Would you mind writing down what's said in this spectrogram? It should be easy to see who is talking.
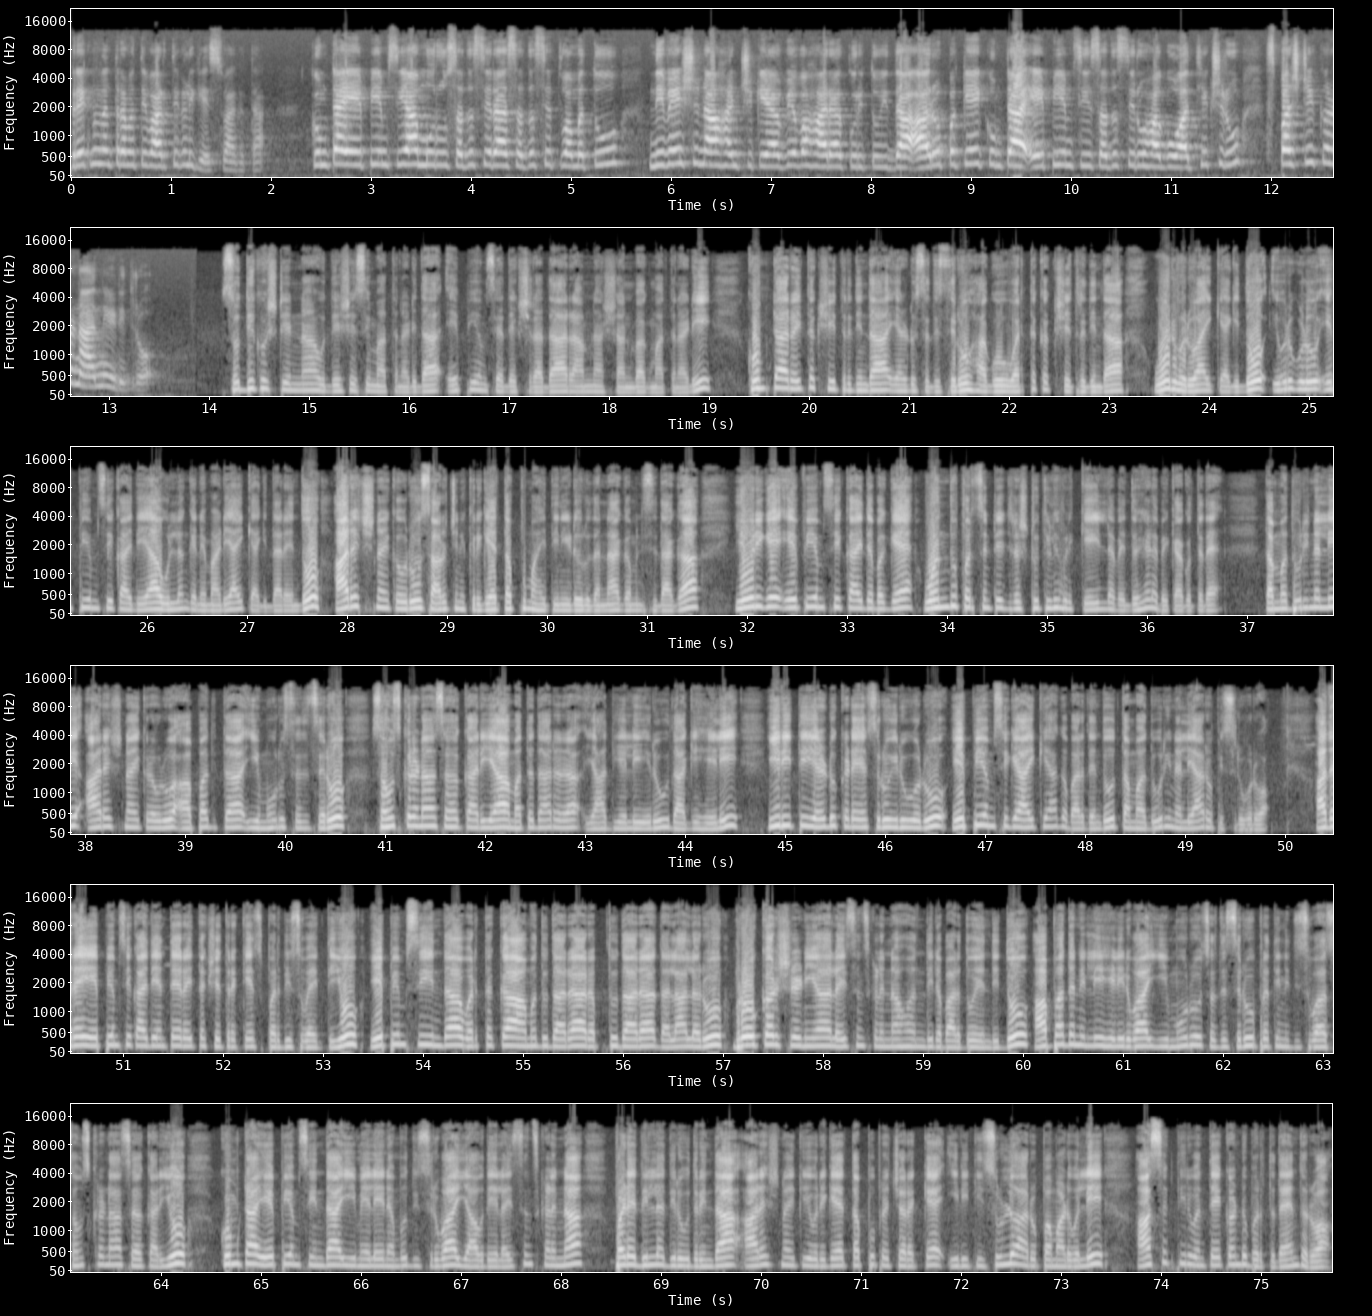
Speaker 1: ಬ್ರೇಕ್ನ ನಂತರ ಮತ್ತೆ ವಾರ್ತೆಗಳಿಗೆ ಸ್ವಾಗತ. ಕುಮಟಾ ಎಪಿಎಂಸಿಯ ಮೂರು ಸದಸ್ಯರ ಸದಸ್ಯತ್ವ ಮತ್ತು ನಿವೇಶನ ಹಂಚಿಕೆ ಅವ್ಯವಹಾರ ಕುರಿತು ಇದ್ದ ಆರೋಪಕ್ಕೆ ಕುಮಟಾ ಎಪಿಎಂಸಿ ಸದಸ್ಯರು ಹಾಗೂ ಅಧ್ಯಕ್ಷರು ಸ್ಪಷ್ಟೀಕರಣ ನೀಡಿದರು.
Speaker 2: ಸುದ್ದಿಗೋಷ್ಠಿಯನ್ನ ಉದ್ದೇಶಿಸಿ ಮಾತನಾಡಿದ ಎಪಿಎಂಸಿ ಅಧ್ಯಕ್ಷರಾದ ರಾಮನಾಥ್ ಶಾನ್ಬಾಗ್ ಮಾತನಾಡಿ, ಕುಮಟಾ ರೈತ ಕ್ಷೇತ್ರದಿಂದ ಎರಡು ಸದಸ್ಯರು ಹಾಗೂ ವರ್ತಕ ಕ್ಷೇತ್ರದಿಂದ ಓರ್ವರು ಆಯ್ಕೆಯಾಗಿದ್ದು, ಇವರುಗಳು ಎಪಿಎಂಸಿ ಕಾಯ್ದೆಯ ಉಲ್ಲಂಘನೆ ಮಾಡಿ ಆಯ್ಕೆಯಾಗಿದ್ದಾರೆ ಎಂದು ಆರ್ಎಚ್ ನಾಯ್ಕ ಅವರು ಸಾರ್ವಜನಿಕರಿಗೆ ತಪ್ಪು ಮಾಹಿತಿ ನೀಡಿರುವುದನ್ನ ಗಮನಿಸಿದಾಗ, ಇವರಿಗೆ ಎಪಿಎಂಸಿ ಕಾಯ್ದೆ ಬಗ್ಗೆ ಒಂದು ಪರ್ಸೆಂಟೇಜ್ ರಷ್ಟು ತಿಳುವಳಿಕೆ ಇಲ್ಲವೆಂದು ಹೇಳಬೇಕಾಗುತ್ತದೆ. ತಮ್ಮ ದೂರಿನಲ್ಲಿ ಆರ್ಎಚ್ ನಾಯ್ಕರವರು ಆಪಾದಿತ ಈ ಮೂರು ಸದಸ್ಯರು ಸಂಸ್ಕರಣಾ ಸಹಕಾರಿಯ ಮತದಾರರ ಯಾದಿಯಲ್ಲಿ ಇರುವುದಾಗಿ ಹೇಳಿ, ಈ ರೀತಿ ಎರಡು ಕಡೆ ಹೆಸರು ಇರುವವರು ಎಪಿಎಂಸಿಗೆ ಆಯ್ಕೆಯಾಗಬಾರದೆಂದು ತಮ್ಮ ದೂರಿನಲ್ಲಿ ಆರೋಪಿಸಿರುವರು. ಆದರೆ ಎಪಿಎಂಸಿ ಕಾಯ್ದೆಯಂತೆ ರೈತ ಕ್ಷೇತ್ರಕ್ಕೆ ಸ್ಪರ್ಧಿಸುವ ವ್ಯಕ್ತಿಯು ಎಪಿಎಂಸಿಯಿಂದ ವರ್ತಕ, ಆಮದುದಾರ, ರಫ್ತುದಾರ, ದಲಾಲರು, ಬ್ರೋಕರ್ ಶ್ರೇಣಿಯ ಲೈಸೆನ್ಸ್ಗಳನ್ನು ಹೊಂದಿರಬಾರದು ಎಂದಿದ್ದು, ಆಪಾದನೆಯಲ್ಲಿ ಹೇಳಿರುವ ಈ ಮೂರು ಸದಸ್ಯರು ಪ್ರತಿನಿಧಿಸುವ ಸಂಸ್ಕರಣಾ ಸಹಕಾರಿಯು ಕುಮಟಾ ಎಪಿಎಂಸಿಯಿಂದ ಈ ಮೇಲೆ ನಮೂದಿಸಿರುವ ಯಾವುದೇ ಲೈಸೆನ್ಸ್ಗಳನ್ನು ಪಡೆದಿಲ್ಲದಿರುವುದರಿಂದ ಆರ್ಎಸ್ ನಾಯ್ಕ ಇವರಿಗೆ ತಪ್ಪು ಪ್ರಚಾರಕ್ಕೆ ಈ ರೀತಿ ಸುಳ್ಳು ಆರೋಪ ಮಾಡುವಲ್ಲಿ ಆಸಕ್ತಿ ಇರುವಂತೆ ಕಂಡುಬರುತ್ತದೆ ಎಂದರು.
